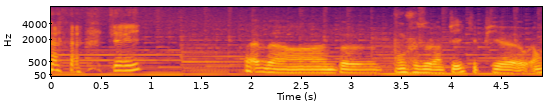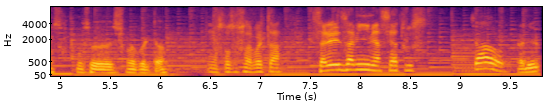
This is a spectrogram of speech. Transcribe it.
Thierry. Ouais, ben, bon Jeux Olympiques et puis on se retrouve sur la Volta. On se retrouve sur la Volta. Salut les amis, merci à tous. Ciao. Salut.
